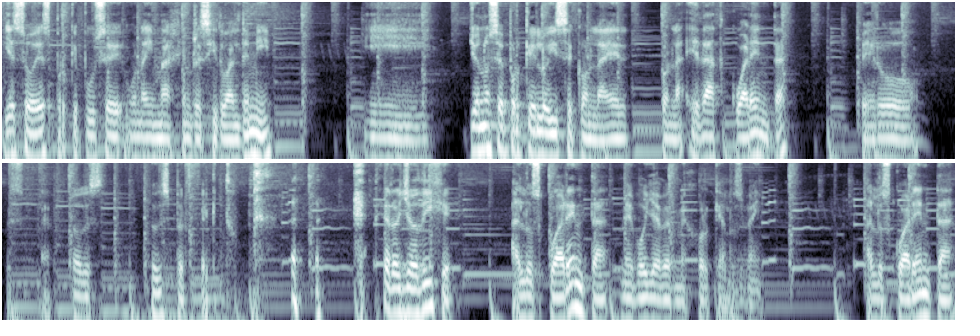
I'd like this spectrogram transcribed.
Y eso es porque puse una imagen residual de mí y yo no sé por qué lo hice con la, con la edad 40, pero pues, todo, es, todo es perfecto. pero yo dije, a los 40 me voy a ver mejor que a los 20. A los 40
